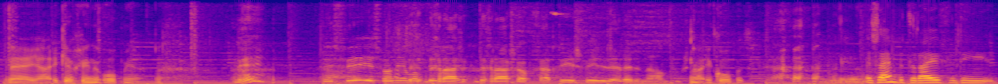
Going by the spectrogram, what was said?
Nee, ja, ik heb geen hoop meer. Nee? PSV is wanneer de, de, graaf, de graafschap gaat PSV de reddende hand toe. Nou, ik hoop het. Er zijn bedrijven die,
